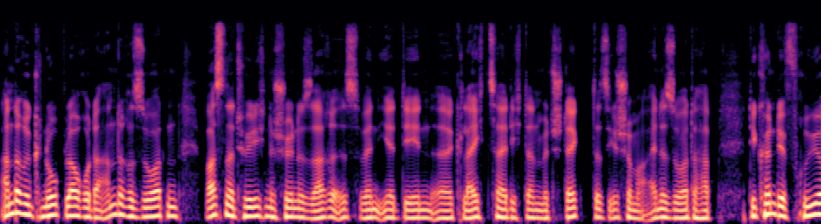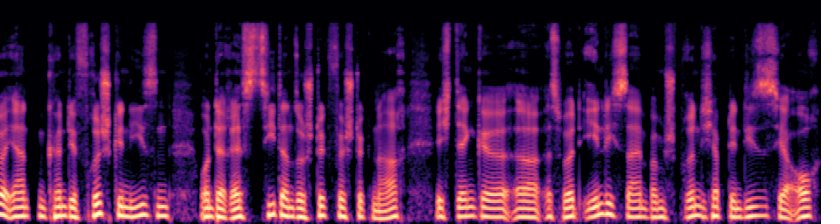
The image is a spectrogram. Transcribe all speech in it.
andere Knoblauch oder andere Sorten, was natürlich eine schöne Sache ist, wenn ihr den äh, gleichzeitig dann mitsteckt, dass ihr schon mal eine Sorte habt, die könnt ihr früher ernten, könnt ihr frisch genießen und der Rest zieht dann so Stück für Stück nach. Ich denke, äh, es wird ähnlich sein beim Sprint. Ich habe den dieses Jahr auch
